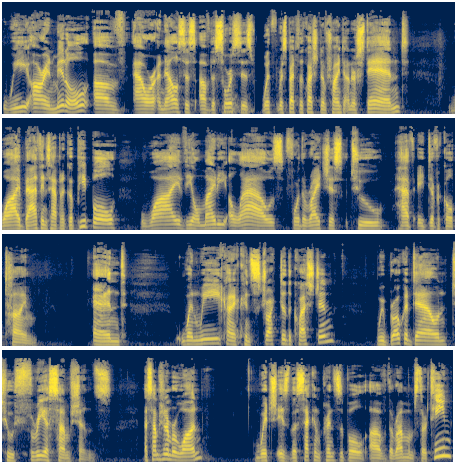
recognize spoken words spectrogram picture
we are in middle of our analysis of the sources with respect to the question of trying to understand why bad things happen to good people, why the Almighty allows for the righteous to have a difficult time. And when we kind of constructed the question, we broke it down to three assumptions. Assumption number one, which is the second principle of the Rambam's 13,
